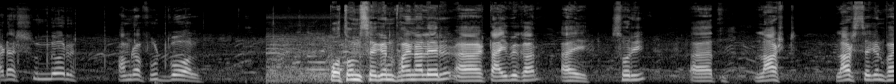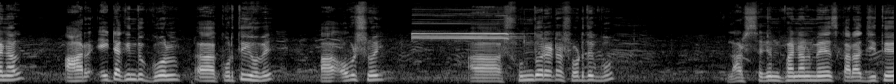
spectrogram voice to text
একটা সুন্দর আমরা ফুটবল। প্রথম সেকেন্ড ফাইনালের টাইব্রেকার, এই sorry last last second final আর এইটা কিন্তু গোল করতেই হবে। অবশ্যই সুন্দর একটা শট দেখব। লাস্ট সেকেন্ড ফাইনাল ম্যাচ কারা জিতে?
